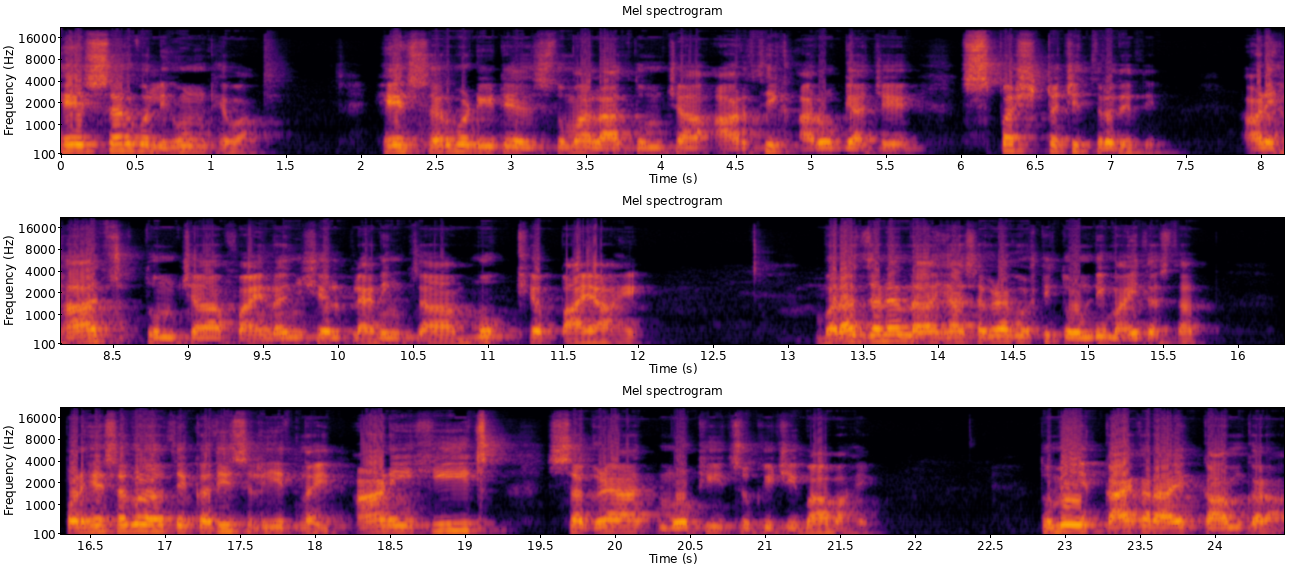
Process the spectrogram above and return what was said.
हे सर्व लिहून ठेवा. हे सर्व डिटेल्स तुम्हाला तुमच्या आर्थिक आरोग्याचे स्पष्ट चित्र देते. आणि हाच तुमच्या फायनान्शियल प्लॅनिंगचा मुख्य पाया आहे. बऱ्याच जणांना ह्या सगळ्या गोष्टी तोंडी माहीत असतात. पण हे सगळं ते कधीच लिहित नाहीत. आणि हीच सगळ्यात मोठी चुकीची बाब आहे. तुम्ही एक काय करा एक काम करा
